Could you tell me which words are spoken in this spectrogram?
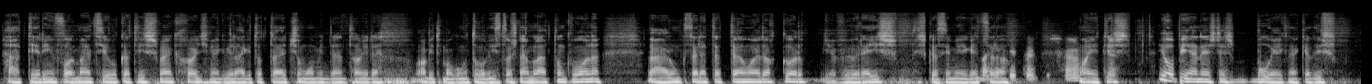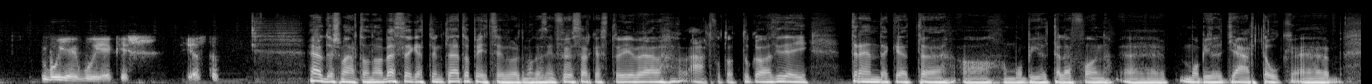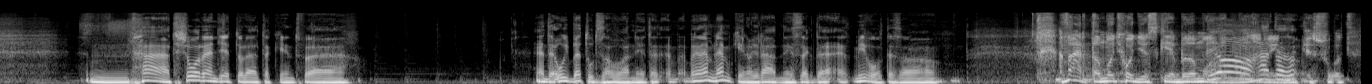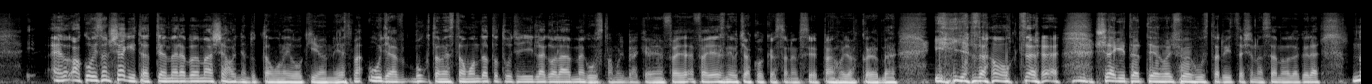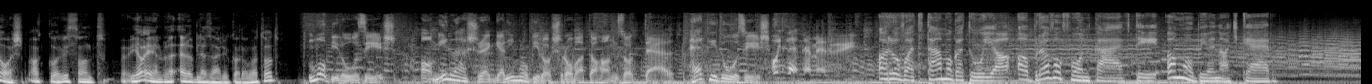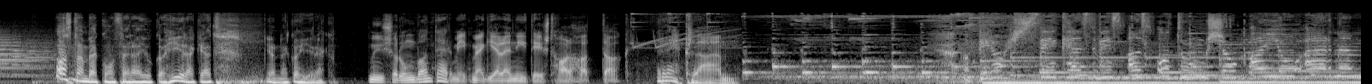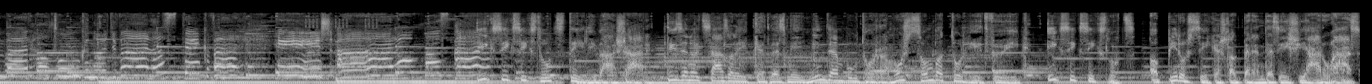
háttérinformációkat is, meg hogy megvilágította egy csomó mindent, amire, amit magunktól biztos nem láttunk volna. Várunk szeretettel majd akkor jövőre is, és köszi még egyszer a mait is. Jó pihenést, és bújék neked is. Bújék, bújék, és sziasztok! Erdős Mártonnal beszélgettünk, tehát a PC World magazin főszerkesztőjével átfutottuk az idei trendeket, eh, a mobiltelefon, eh, mobilgyártók eh, mm, hát sorrendjétől eltekintve de úgy be tud zavarni, tehát nem, nem kéne, hogy rád nézzek, de mi volt ez a... Vártam, hogy hogy jössz ki ebből a mondatból, ja, hát az... volt akkor viszont segítettél, mert ebből már sehogy nem tudtam volna jól kijönni. Ezt már úgy elbuktam ezt a mondatot, úgyhogy így legalább megúsztam, hogy be kelljen fejezni, úgyhogy akkor köszönöm szépen, hogy akkor ebben így ezzel a módszerrel segítettél, hogy fölhúztad viccesen a szemöldöködet. Nos, akkor viszont, ja, előbb lezárjuk a rovatot. Mobilózis. A millás reggeli mobilos rovata hangzott el. Heti dózis, hogy lenne merő. A rovat támogatója a Bravofon Kft. A mobil nagyker. Aztán bekonferáljuk a híreket, jönnek a hírek. Műsorunkban termék megjelenítést hallhattak. Reklám A piros székhez visz az otunk, sok a jó ár nem várhatunk, nagy választék vár, és állom az ár. XXX Lutz téli vásár. 15% kedvezmény minden bútorra most szombattól hétfőig. XXX Lutz, a piros székeslak berendezési áruház.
